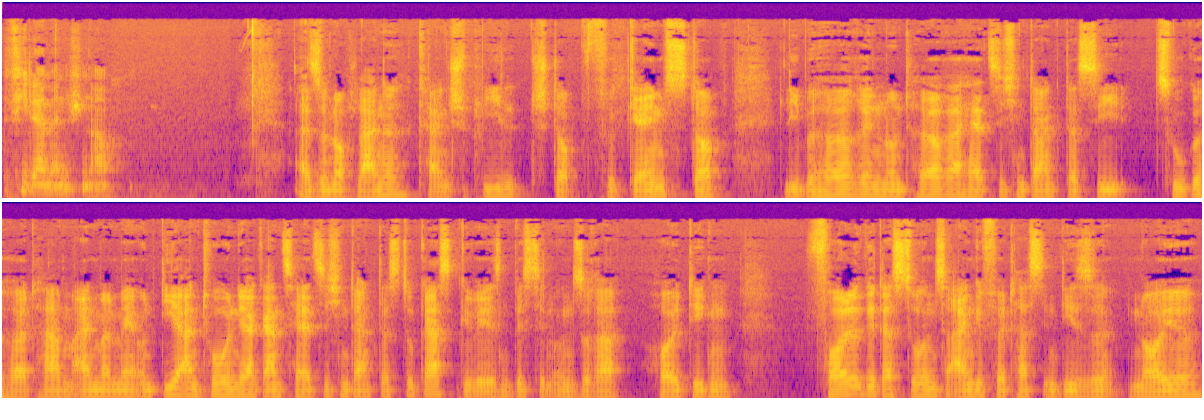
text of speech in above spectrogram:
vieler Menschen auch. Also noch lange kein Spielstopp für GameStop. Liebe Hörerinnen und Hörer, herzlichen Dank, dass Sie zugehört haben einmal mehr. Und dir, Antonia, ganz herzlichen Dank, dass du Gast gewesen bist in unserer heutigen Folge, dass du uns eingeführt hast in diese neue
